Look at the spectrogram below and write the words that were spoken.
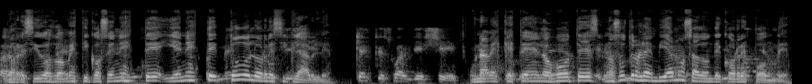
Los residuos domésticos en este y en este todo lo reciclable. Una vez que esté en los botes, nosotros la enviamos a donde corresponde.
